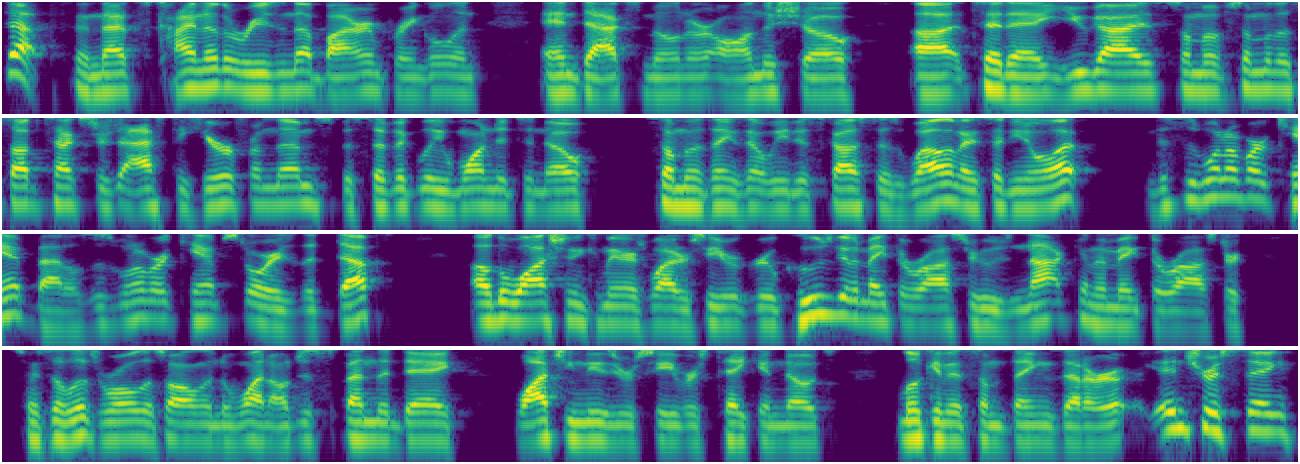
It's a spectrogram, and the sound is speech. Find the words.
depth. And that's kind of the reason that Byron Pringle and, and Dax Milne are on the show uh, today. You guys, some of some of the subtexters asked to hear from them, specifically wanted to know some of the things that we discussed as well. And I said, you know what? This is one of our camp battles. This is one of our camp stories. The depth of the Washington Commanders wide receiver group. Who's going to make the roster? Who's not going to make the roster? So I said, let's roll this all into one. I'll just spend the day watching these receivers, taking notes, looking at some things that are interesting.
